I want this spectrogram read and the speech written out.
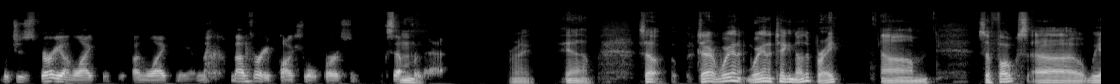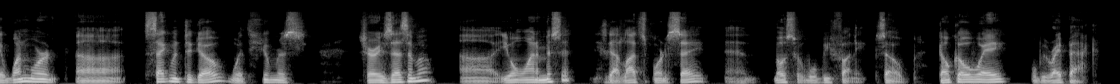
which is very unlike unlike me. I'm not a very punctual person, except Mm. for that. Right. Yeah. So Jared, we're gonna we're gonna take another break. Um, so folks, uh, we have one more uh, segment to go with humorous Jerry Zezima. Uh, you won't want to miss it. He's got lots more to say, and most of it will be funny. So don't go away. We'll be right back.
